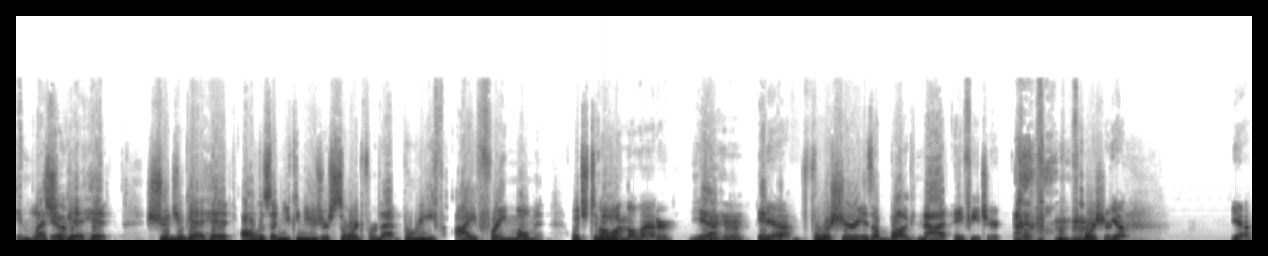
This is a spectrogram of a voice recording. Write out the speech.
unless Yeah. you get hit. Should you get hit, all of a sudden you can use your sword for that brief iframe moment, which to me, Oh, on the ladder. yeah, Mhm. it Yeah. for sure is a bug, not a feature. Mhm. for sure. Yeah. Yeah.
